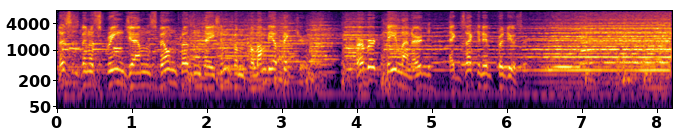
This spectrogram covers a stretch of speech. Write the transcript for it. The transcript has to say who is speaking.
Speaker 1: This has been a Screen Gems film presentation from Columbia Pictures. Herbert B. Leonard, executive producer.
